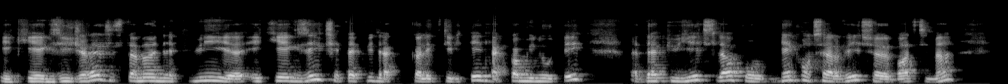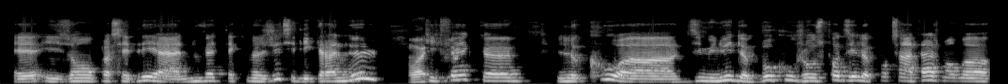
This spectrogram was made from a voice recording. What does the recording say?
et qui exigerait justement un appui euh, et qui exige cet appui de la collectivité, de la communauté, euh, d'appuyer cela pour bien conserver ce bâtiment. Et ils ont procédé à une nouvelle technologie, c'est des granules qui fait que le coût a diminué de beaucoup. J'ose pas dire le pourcentage, mais on va,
